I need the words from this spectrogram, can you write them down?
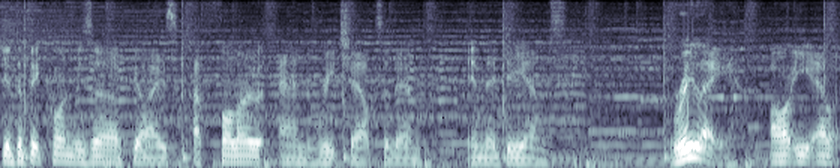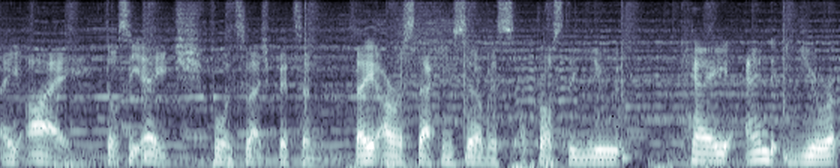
Give the Bitcoin Reserve guys a follow and reach out to them in their DMs. Relay, R E L A I dot ch forward slash bitten. They are a stacking service across the UK and Europe.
